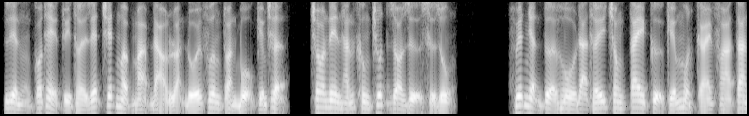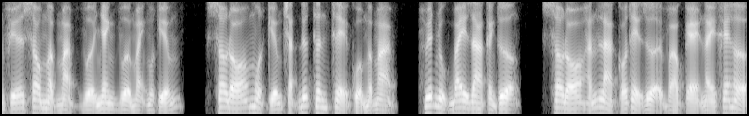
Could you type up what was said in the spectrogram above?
liền có thể tùy thời giết chết mập mạp đảo loạn đối phương toàn bộ kiếm trận, cho nên hắn không chút do dự sử dụng. Huyết nhận tựa hồ đã thấy trong tay cự kiếm một cái phá tan phía sau mập mạp vừa nhanh vừa mạnh một kiếm, sau đó một kiếm chặt đứt thân thể của mập mạp huyết nhục bay ra cảnh tượng, sau đó hắn là có thể dựa vào kẻ này khe hở,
